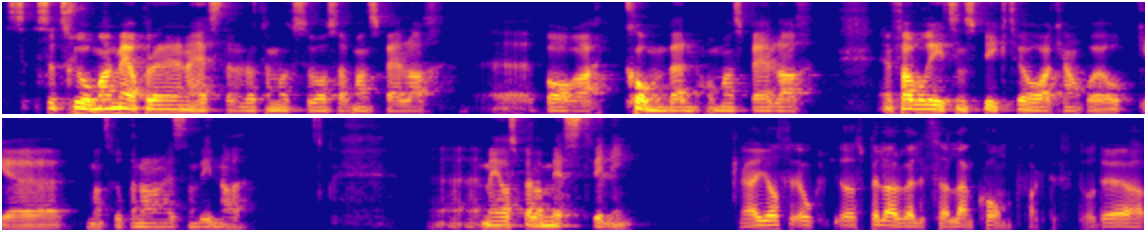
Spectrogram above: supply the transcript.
så, så tror man mer på den ena hästen. och Då kan man också vara så att man spelar eh, bara komben om man spelar en favorit som spik tvåa kanske och eh, man tror på en annan häst som vinnare. Eh, men jag spelar mest tvilling. Ja, jag, jag, spelar väldigt sällan komp faktiskt och det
